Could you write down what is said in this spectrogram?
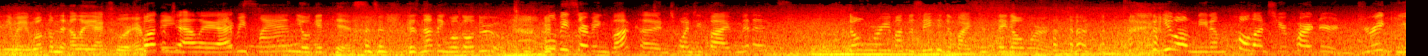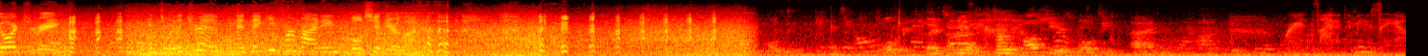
Anyway, welcome to LAX where everything, Welcome to LAX. Every plan you'll get pissed because nothing will go through. we'll be serving vodka in 25 minutes. Don't worry about the safety devices, they don't work. you won't need them. Hold on to your partner and drink your drink. Enjoy the trip and thank you for riding Bullshit Airline. We're inside of the museum.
